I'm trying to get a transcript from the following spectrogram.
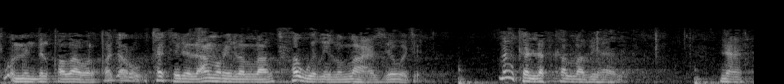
تؤمن بالقضاء والقدر وتكل الأمر إلى الله وتفوض إلى الله عز وجل. ما كلفك الله بهذا؟ نعم.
